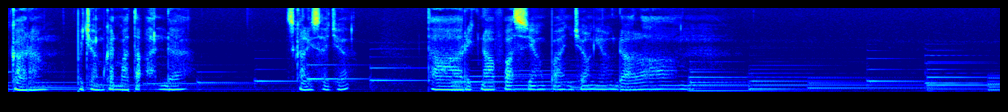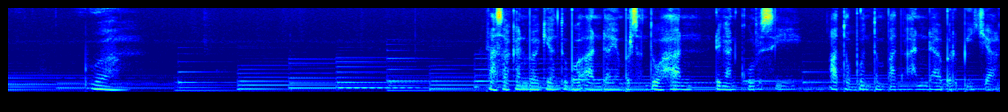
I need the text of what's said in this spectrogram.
Sekarang, pejamkan mata Anda. Sekali saja, tarik nafas yang panjang yang dalam. Buang. Rasakan bagian tubuh Anda yang bersentuhan dengan kursi ataupun tempat Anda berpijak.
